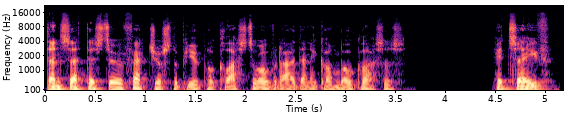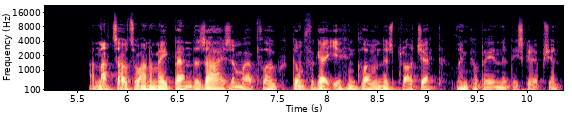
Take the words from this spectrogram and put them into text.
Then set this to affect just the pupil class to override any combo classes. Hit save, and that's how to animate Bender's eyes in Webflow. Don't forget you can clone this project, link will be in the description.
